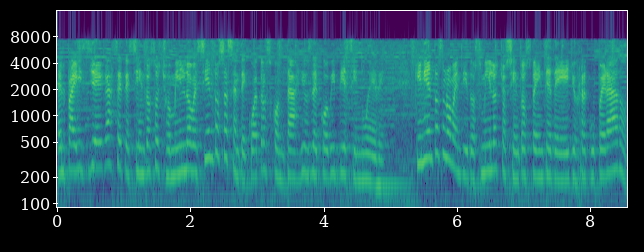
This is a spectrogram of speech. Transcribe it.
El país llega a 708.964 contagios de COVID-19, 592.820 de ellos recuperados.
